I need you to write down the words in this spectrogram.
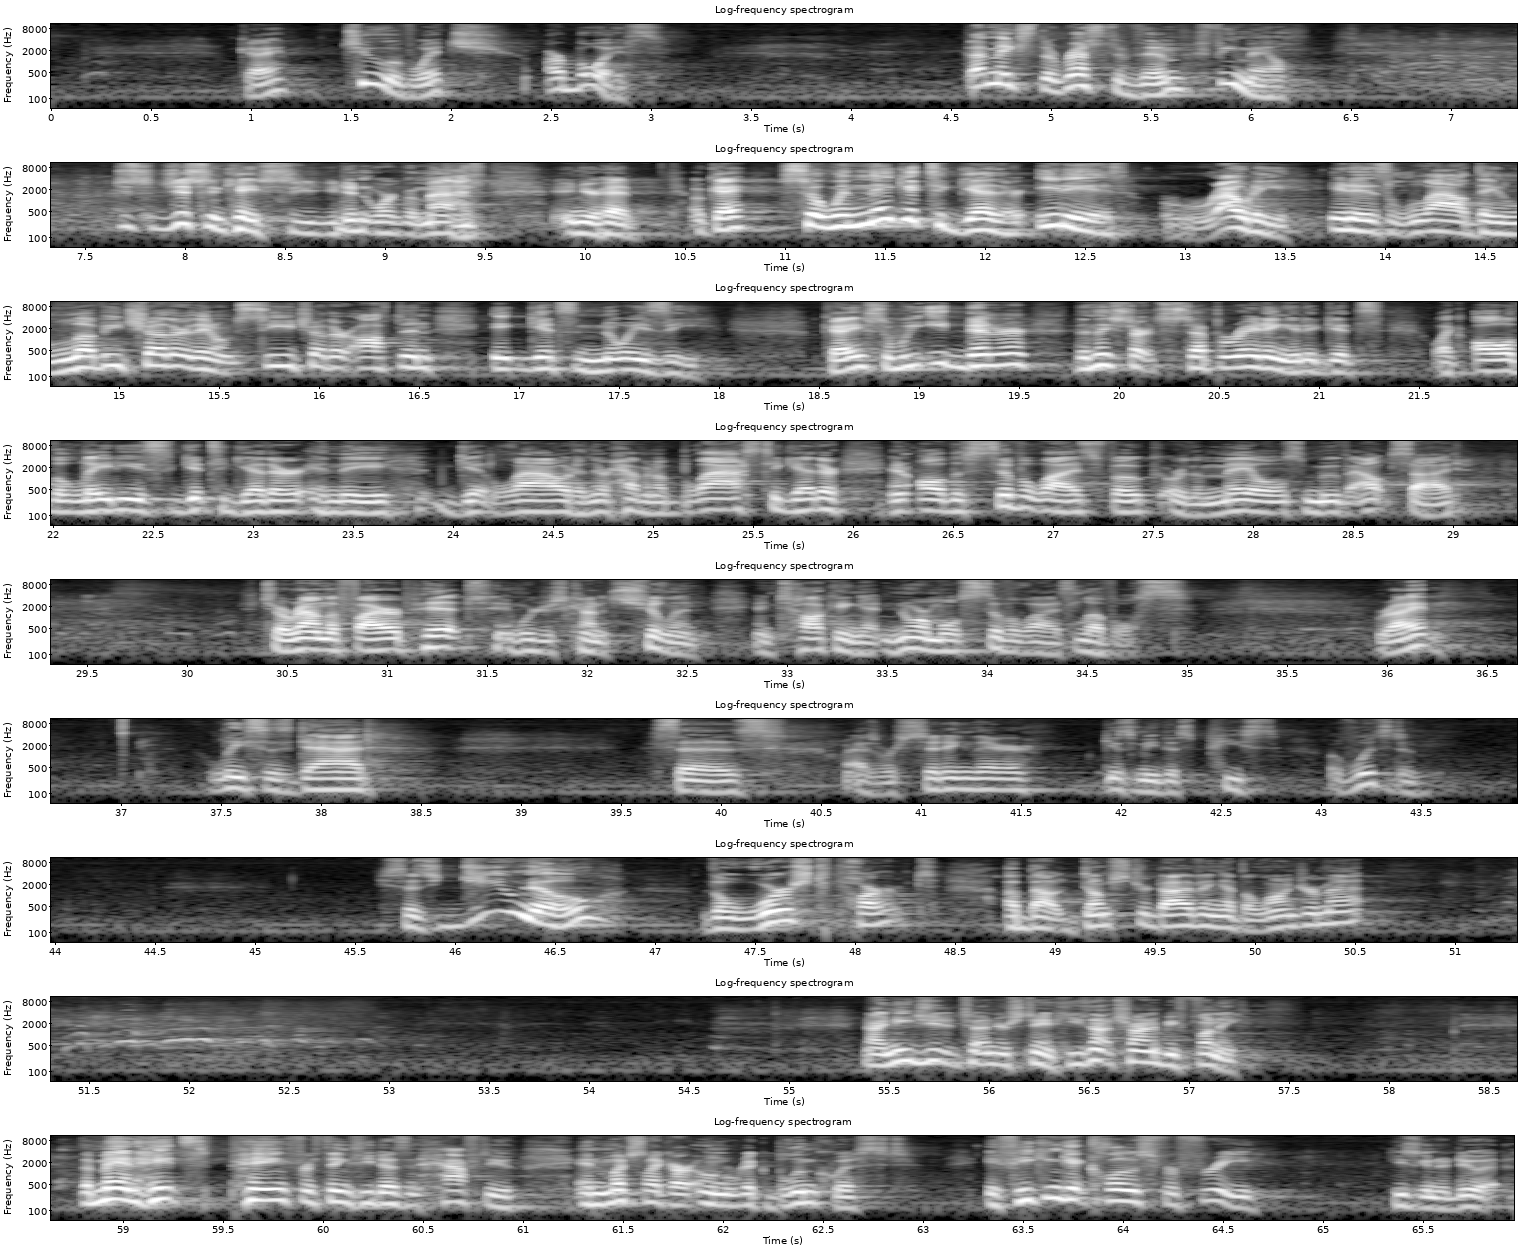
okay? Two of which are boys. That makes the rest of them female. just, just in case you didn't work the math in your head, okay? So when they get together, it is rowdy, it is loud. They love each other, they don't see each other often, it gets noisy. Okay, so we eat dinner, then they start separating, and it gets like all the ladies get together and they get loud and they're having a blast together, and all the civilized folk or the males move outside to around the fire pit, and we're just kind of chilling and talking at normal civilized levels, right? Lisa's dad says, as we're sitting there, gives me this piece of wisdom. He says, Do you know the worst part about dumpster diving at the laundromat? Now, I need you to understand, he's not trying to be funny. The man hates paying for things he doesn't have to. And much like our own Rick Bloomquist, if he can get clothes for free, he's going to do it.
